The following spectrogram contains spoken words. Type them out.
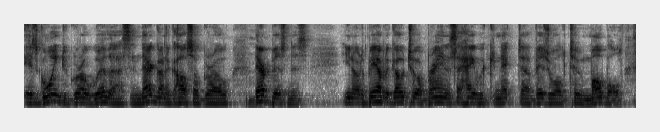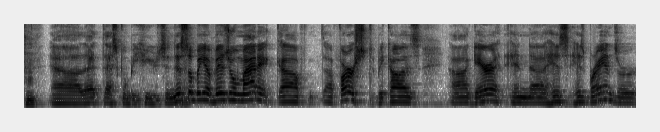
is going to grow with us, and they're going to also grow mm-hmm. their business. You know, to be able to go to a brand and say, "Hey, we connect uh, visual to mobile," hmm. uh, that that's going to be huge. And this will be a Visualmatic uh, uh, first because uh, Garrett and uh, his his brands are,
